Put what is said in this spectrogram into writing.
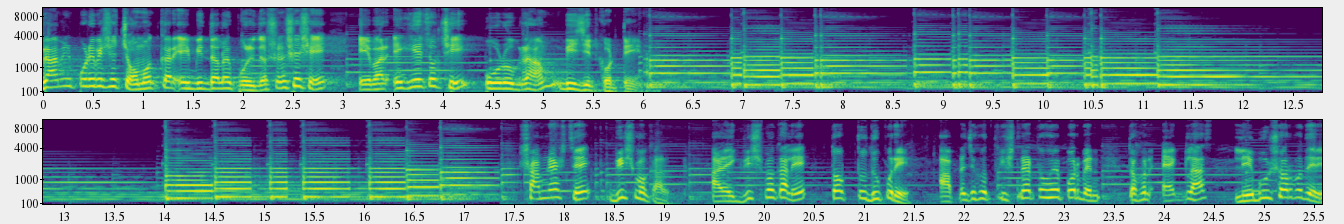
গ্রামীণ পরিবেশে চমৎকার এই বিদ্যালয় পরিদর্শন শেষে এবার এগিয়ে চলছি পুরো গ্রাম ভিজিট করতে সামনে আসছে গ্রীষ্মকাল। আর এই গ্রীষ্মকালে উত্তপ্ত দুপুরে আপনি যখন তৃষ্ণার্ত হয়ে পড়বেন, তখন এক গ্লাস লেবুর শরবতের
